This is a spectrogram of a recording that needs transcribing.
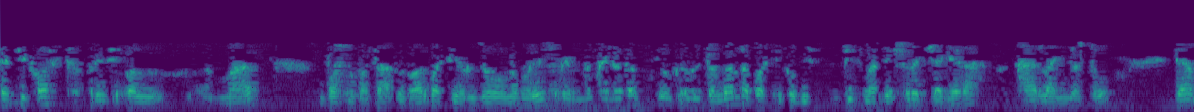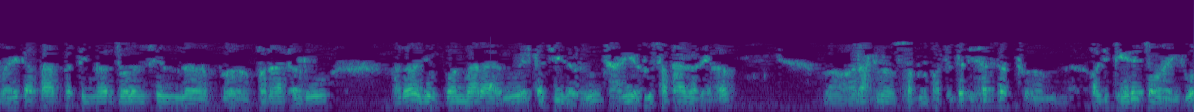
सेफ्टी फर्स्ट प्रिन्सिपलमा बस्नुपर्छ। आफ्नो घर बस्तीहरू जोगाउनु पर्यो सबैभन्दा पहिला त यो जङ्गल र बस्तीको बिचमा चाहिँ सुरक्षा घेरा फायर लाइन जस्तो त्यहाँ भएका पात पतिङ्ग ज्वलनशील पदार्थहरू र यो वनमाराहरू यस्ता चिजहरू झाडीहरू सफा गरेर राख्न सक्नुपर्छ त्यति सक्छ अलिक धेरै चौडाइको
